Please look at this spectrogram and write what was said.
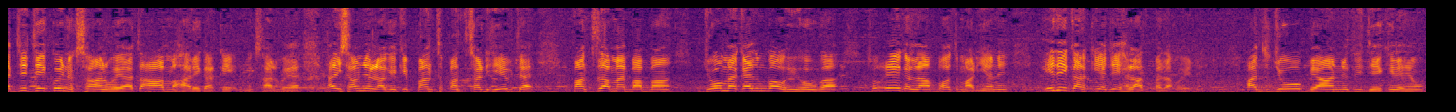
ਅੱਜ ਜੇ ਕੋਈ ਨੁਕਸਾਨ ਹੋਇਆ ਤਾਂ ਆਪ ਮਹਾਰੇ ਕਰਕੇ ਨੁਕਸਾਨ ਹੋਇਆ। ਅਸੀਂ ਸਮਝਣ ਲੱਗੇ ਕਿ ਪੰਥ ਪੰਥ ਸਾਡੀ ਜੇਬ 'ਚ ਹੈ। ਪੰਥ ਦਾ ਮੈਂ ਬਾਬਾ, ਜੋ ਮੈਂ ਕਹਿ ਦੂੰਗਾ ਉਹੀ ਹੋਊਗਾ। ਸੋ ਇਹ ਗੱਲਾਂ ਬਹੁਤ ਮਾੜੀਆਂ ਨੇ। ਇਹਦੇ ਕਰਕੇ ਅਜੇ ਹਾਲਾਤ ਪੈਦਾ ਹੋਏ ਨੇ। ਅੱਜ ਜੋ ਬਿਆਨ ਨੇ ਤੁਸੀਂ ਦੇਖ ਰਹੇ ਹੋ।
